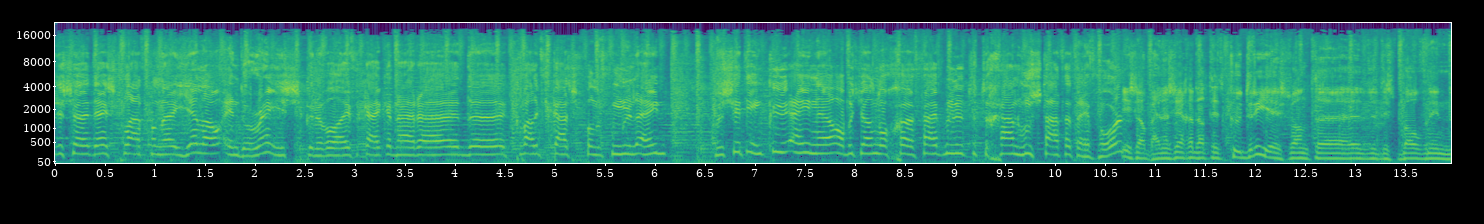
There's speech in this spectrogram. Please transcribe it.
Tijdens uh, deze plaat van uh, Yellow and the Race... kunnen we wel even kijken naar uh, de kwalificatie van de Formule 1. We zitten in Q1, Albert-Jan, nog vijf minuten te gaan. Hoe staat het even voor? Je zou bijna zeggen dat dit Q3 is, want het is bovenin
